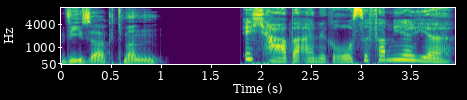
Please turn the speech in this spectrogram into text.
Wie sagt man, Ich habe eine große Familie.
